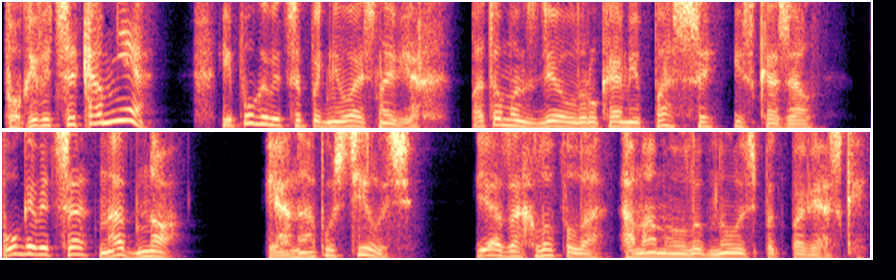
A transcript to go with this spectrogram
«Пуговица ко мне!» И пуговица поднялась наверх. Потом он сделал руками пассы и сказал «Пуговица на дно!» И она опустилась. Я захлопала, а мама улыбнулась под повязкой.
